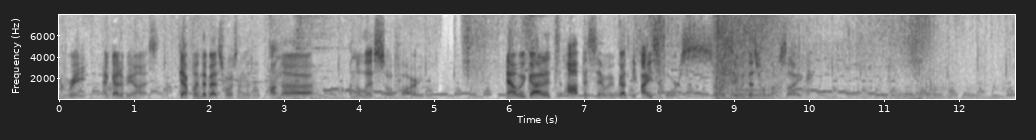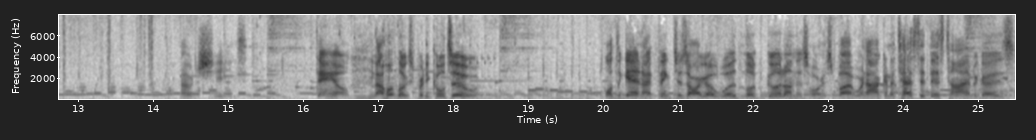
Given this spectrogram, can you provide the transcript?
great. I gotta be honest. Definitely the best horse on the on the on the list so far. Now we got its opposite. We've got the ice horse. So let's see what this one looks like. Oh jeez. Damn, that one looks pretty cool too. Once again, I think J'zargo would look good on this horse, but we're not going to test it this time because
